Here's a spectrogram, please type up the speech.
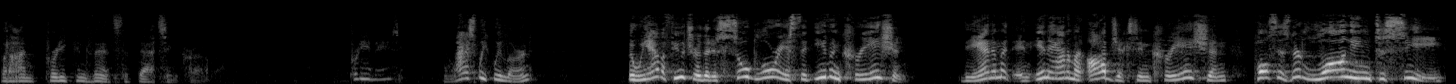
but I'm pretty convinced that that's incredible. Pretty amazing. Last week we learned that we have a future that is so glorious that even creation, the animate and inanimate objects in creation, Paul says they're longing to see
